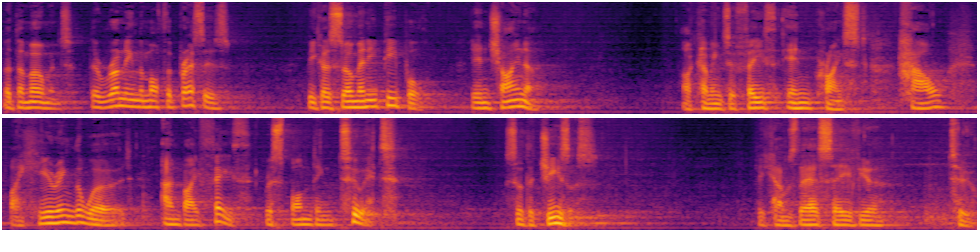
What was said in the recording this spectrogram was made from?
at the moment? They're running them off the presses because so many people in China are coming to faith in Christ. How? By hearing the word and by faith responding to it so that Jesus becomes their Savior too.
